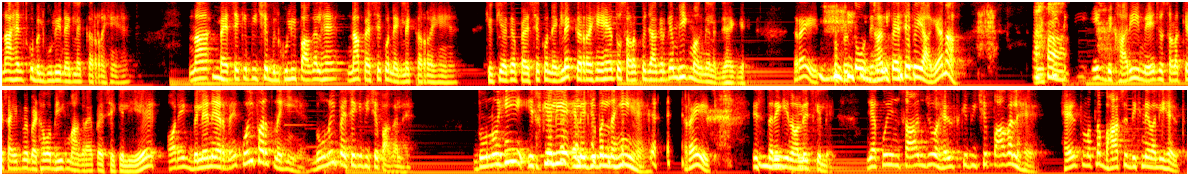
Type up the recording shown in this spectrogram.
ना हेल्थ को बिल्कुल ही नेग्लेक्ट कर रहे हैं ना hmm. पैसे के पीछे बिल्कुल ही पागल हैं ना पैसे को नेग्लेक्ट कर रहे हैं। क्योंकि अगर पैसे को नेग्लेक्ट कर रहे हैं तो सड़क पे जाकर के हम भीख मांगने लग जाएँगे। राइट तो फिर तो ध्यान पैसे पे ही आ गया ना। हाँ। एक भिखारी में जो सड़क के साइड में बैठा हुआ भीख मांग रहा है पैसे के लिए और एक बिलेनियर में कोई फ़र्क नहीं है। दोनों ही पैसे के पीछे पागल है। दोनों ही इसके लिए एलिजिबल नहीं है। राइट इस तरह की नॉलेज के लिए। या कोई इंसान जो हेल्थ के पीछे पागल है। हेल्थ मतलब बाहर से दिखने वाली हेल्थ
